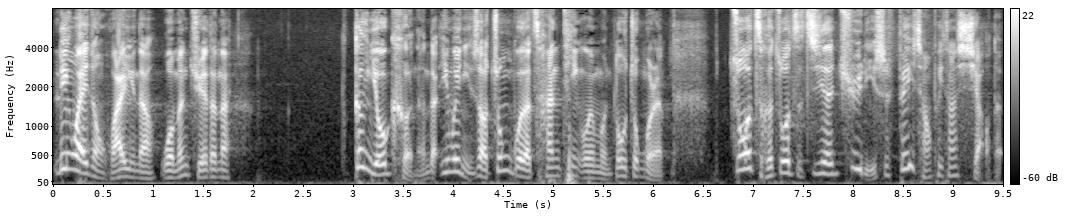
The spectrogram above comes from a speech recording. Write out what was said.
另外一种怀疑呢，我们觉得呢更有可能的，因为你知道中国的餐厅，我们都中国人，桌子和桌子之间的距离是非常非常小的。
